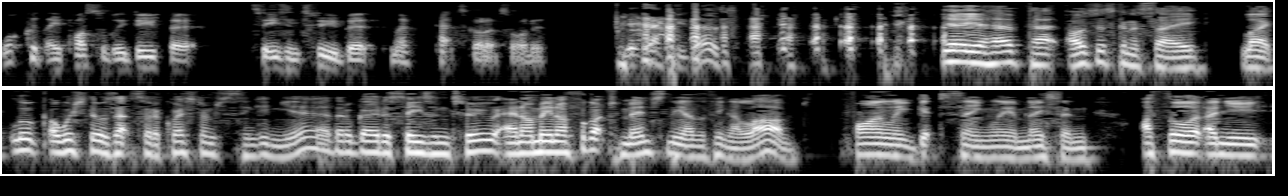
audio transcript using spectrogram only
what could they possibly do for season two, but no, Pat's got it sorted. Yeah, he does. Yeah, you have, Pat. I was just going to say, like, look, I wish there was that sort of question. I'm just thinking, yeah, that'll go to season two. And I mean, I forgot to mention the other thing I loved. Finally get to seeing Liam Neeson. I thought I knew,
